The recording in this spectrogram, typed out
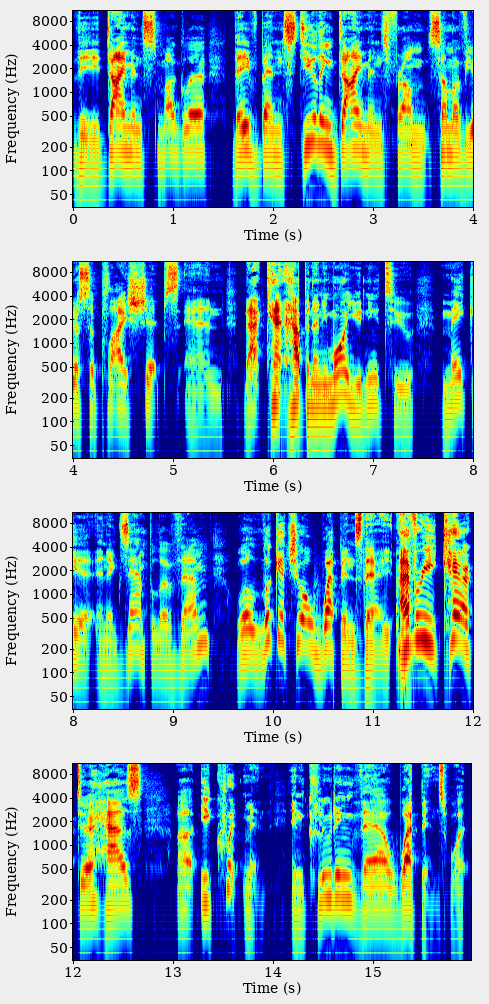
the diamond smuggler, they've been stealing diamonds from some of your supply ships, and that can't happen anymore. You need to make it an example of them. Well, look at your weapons there. Every character has uh, equipment, including their weapons. What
